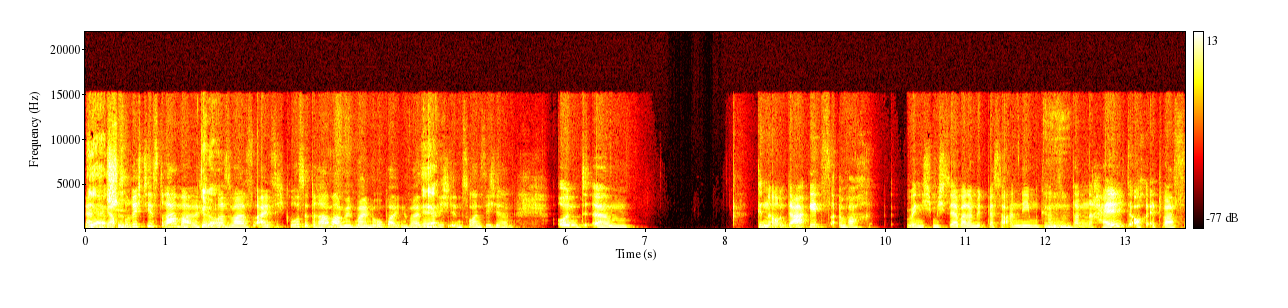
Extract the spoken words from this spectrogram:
Ja, Ja, da gab es ein richtiges Drama. Ich Genau. glaube, das war das einzig große Drama mit meinem Opa in, weiß Ja. ich nicht, in 20 Jahren. Und ähm, genau, und da geht es einfach, wenn ich mich selber damit besser annehmen kann, Mhm. dann heilt auch etwas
